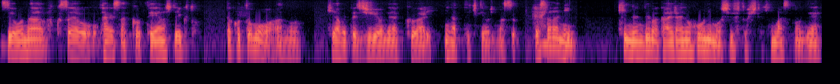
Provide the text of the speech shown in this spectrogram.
必要な副作用対策を提案していくと。いったことも、あの、極めて重要な役割になってきております。で、さらに、近年では外来の方にもシフトしてきますので、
